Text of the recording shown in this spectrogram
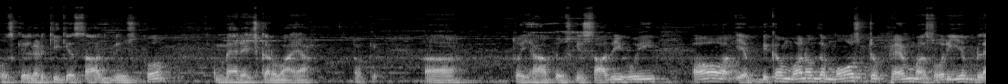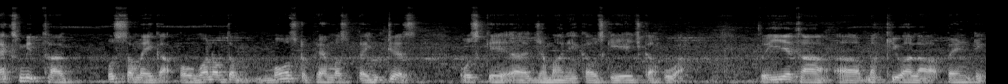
उसके लड़की के साथ भी उसको मैरिज करवाया। ओके आ, तो यहाँ पे उसकी शादी हुई और ये become one of the most famous और ये ब्लैक स्मिथ था उस समय का और one of the most famous painters उसके ज़माने का उसकी एज का हुआ तो ये था मक्खी वाला painting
